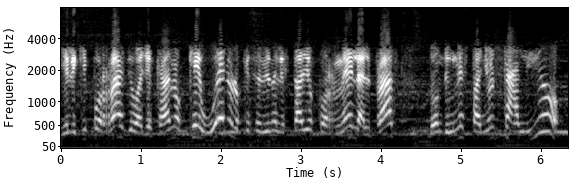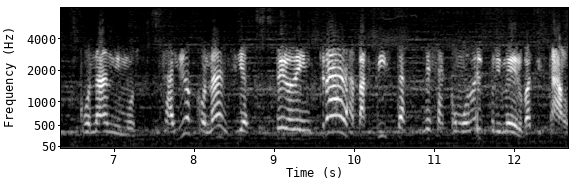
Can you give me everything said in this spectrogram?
y el equipo Rayo Vallecano, qué bueno lo que se vio en el estadio Cornela, el Prat, donde un español salió con ánimos, salió con ansias, pero de entrada Batista les acomodó el primero, Batistao.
